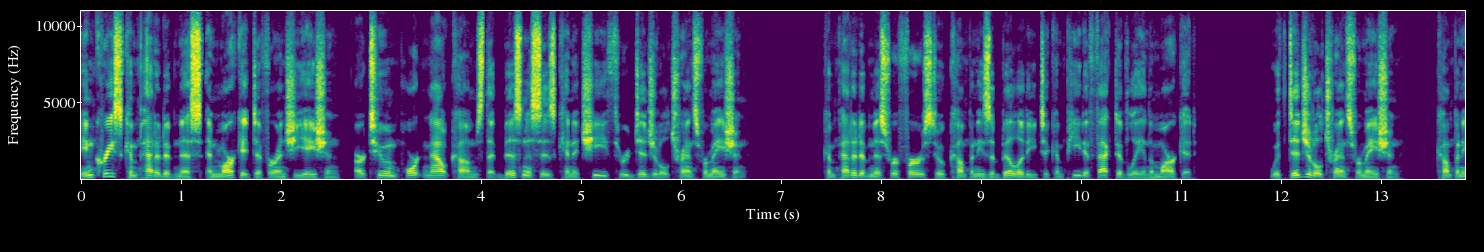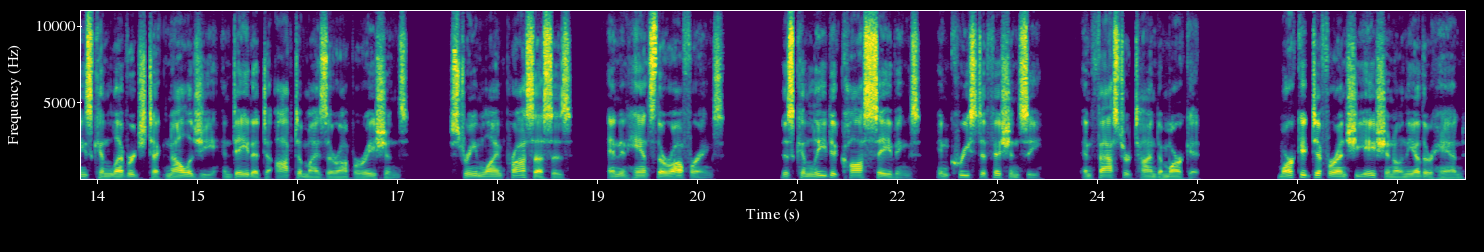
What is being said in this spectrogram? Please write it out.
Increased competitiveness and market differentiation are two important outcomes that businesses can achieve through digital transformation. Competitiveness refers to a company's ability to compete effectively in the market. With digital transformation, companies can leverage technology and data to optimize their operations, streamline processes, and enhance their offerings. This can lead to cost savings, increased efficiency, and faster time to market. Market differentiation, on the other hand,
